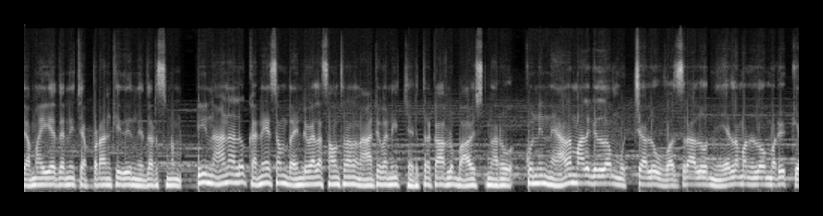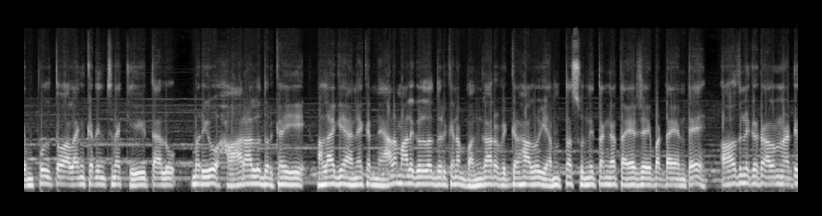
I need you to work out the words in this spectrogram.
జమ అయ్యేదని చెప్పడానికి ఇది నిదర్శనం. ఈ నాణాలు కనీసం రెండు వేల సంవత్సరాల నాటివని చరిత్రకారులు భావిస్తున్నారు. కొన్ని నేలమాలికల్లో ముత్యాలు వజ్రాలు నీలమణులు మరియు కెంపులతో అలంకరించిన కిరీటాలు మరియు హారాలు దొరికాయి. అలాగే అనేక నేలమాలికల్లో దొరికిన బంగారు విగ్రహాలు ఎంత సున్నితంగా తయారు చేయబడ్డాయంటే ఆధునిక కాలం నాటి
